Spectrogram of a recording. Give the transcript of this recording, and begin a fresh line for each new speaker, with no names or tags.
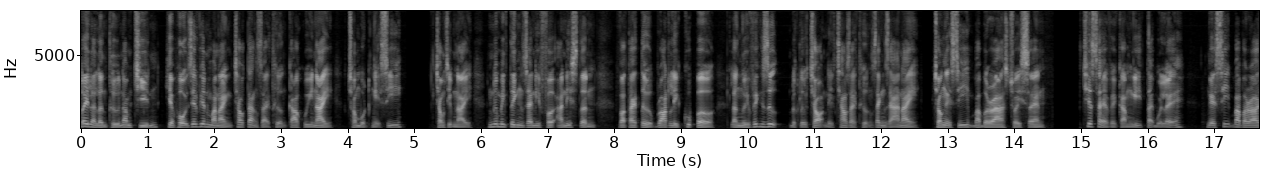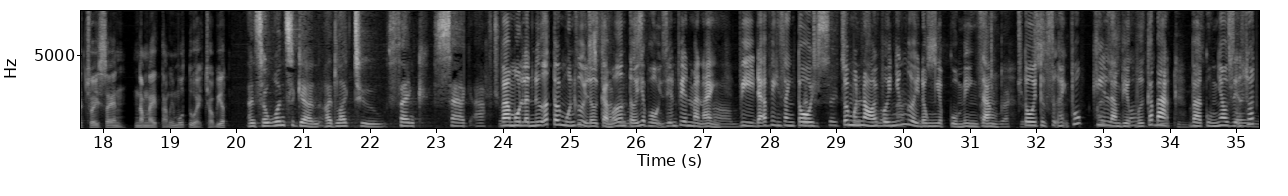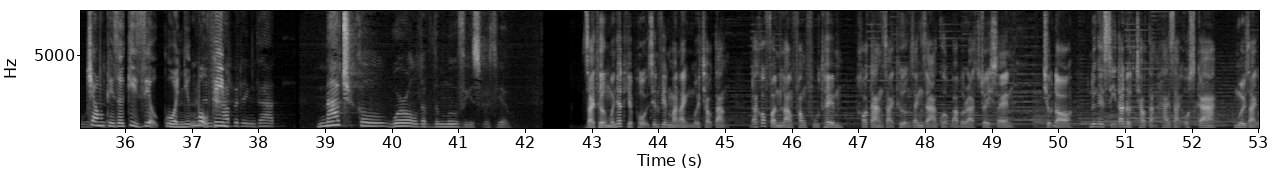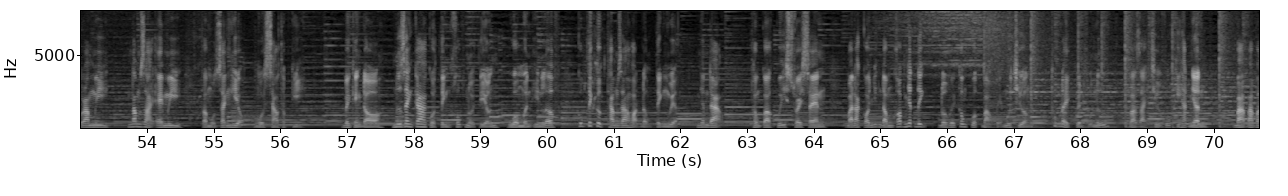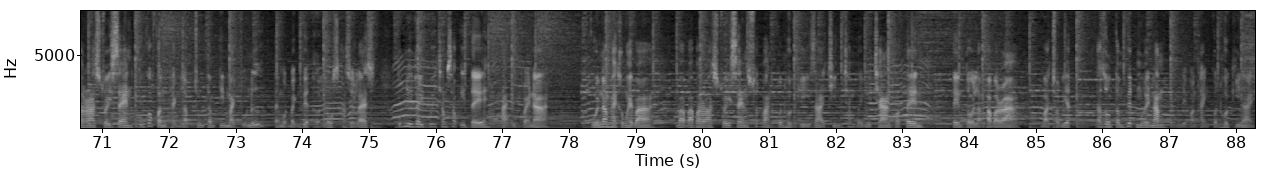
Đây là lần thứ 59 Hiệp hội Diễn viên Màn ảnh trao tặng giải thưởng cao quý này cho một nghệ sĩ. Trong dịp này, nữ minh tinh Jennifer Aniston và tài tử Bradley Cooper là người vinh dự được lựa chọn để trao giải thưởng danh giá này cho nghệ sĩ Barbara Streisand. Chia sẻ về cảm nghĩ tại buổi lễ, nghệ sĩ Barbara Streisand, năm nay 81 tuổi, cho biết.
Và một lần nữa tôi muốn gửi lời cảm ơn tới Hiệp hội Diễn viên Màn ảnh um, vì đã vinh danh tôi. Tôi muốn nói với những người đồng nghiệp của mình rằng tôi thực sự hạnh phúc khi làm việc với các bạn và cùng nhau diễn xuất trong thế giới kỳ diệu của những bộ phim.
Giải thưởng mới nhất Hiệp hội Diễn viên Màn ảnh mới trao tặng đã góp phần làm phong phú thêm kho tàng giải thưởng danh giá của Barbara Streisand. Trước đó, nữ nghệ sĩ đã được trao tặng hai giải Oscar, 10 giải Grammy, 5 giải Emmy và một danh hiệu ngôi sao thập kỷ. Bên cạnh đó, nữ danh ca của tình khúc nổi tiếng Woman in Love cũng tích cực tham gia hoạt động tình nguyện, nhân đạo. Thông qua quỹ Streisand, bà đã có những đóng góp nhất định đối với công cuộc bảo vệ môi trường, thúc đẩy quyền phụ nữ và giải trừ vũ khí hạt nhân. Bà Barbara Streisand cũng góp phần thành lập trung tâm tim mạch phụ nữ tại một bệnh viện ở Los Angeles, cũng như gây quỹ chăm sóc y tế tại Ukraine. Cuối năm 2023, bà Barbara Streisand xuất bản cuốn hồi ký dài 970 trang có tên Tên tôi là Barbara. Bà cho biết đã dồn tâm huyết 10 năm để hoàn thành cuốn hồi ký này.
